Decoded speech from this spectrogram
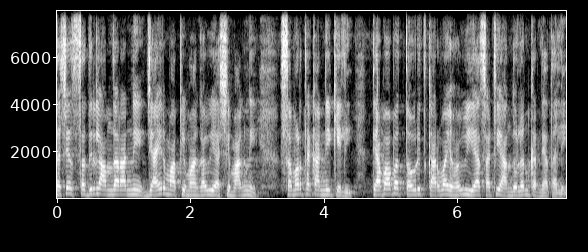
तसेच सदरील आमदारांनी जाहीर माफी मागावी अशी मागणी समर्थकांनी केली. त्याबाबत त्वरित कारवाई व्हावी यासाठी आंदोलन करण्यात आले.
